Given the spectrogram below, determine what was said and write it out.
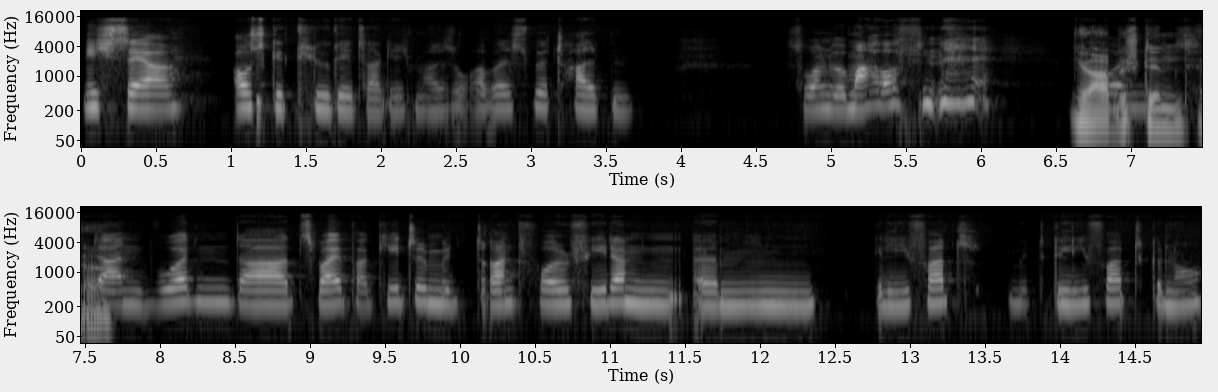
nicht sehr ausgeklügelt, sage ich mal so. Aber es wird halten. Das wollen wir mal hoffen. Ja, Und bestimmt, ja. Dann wurden da zwei Pakete mit randvoll Federn ähm, geliefert, mitgeliefert, genau.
